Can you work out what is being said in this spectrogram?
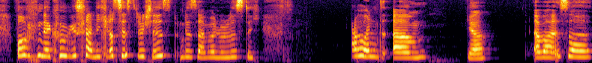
warum der Kuckucksklan nicht rassistisch ist. Und das ist einfach nur lustig. Und, ähm, ja. Aber es war,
